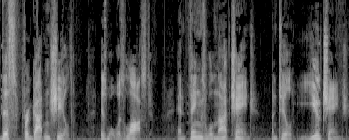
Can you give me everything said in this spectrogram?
This forgotten shield is what was lost, and things will not change until you change.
